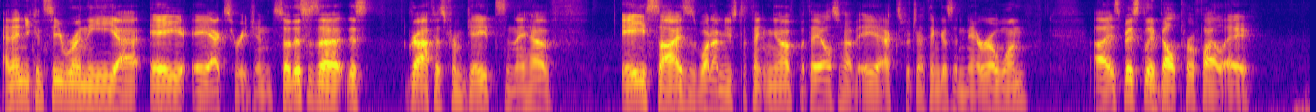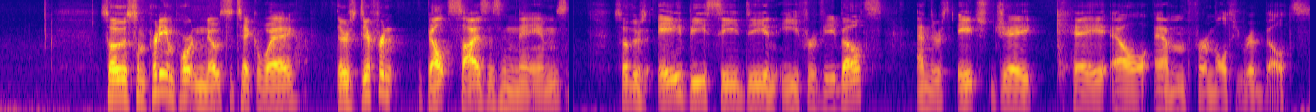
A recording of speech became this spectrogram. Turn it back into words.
And then you can see we're in the uh, AAX region. So this is a this graph is from Gates, and they have A size is what I'm used to thinking of, but they also have AX, which I think is a narrow one. Uh, it's basically a belt profile A. So there's some pretty important notes to take away. There's different belt sizes and names. So there's A, B, C, D, and E for V belts, and there's H, J, K, L, M for multi-rib belts.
